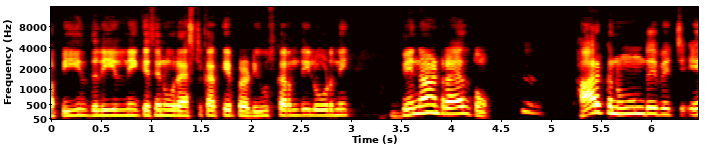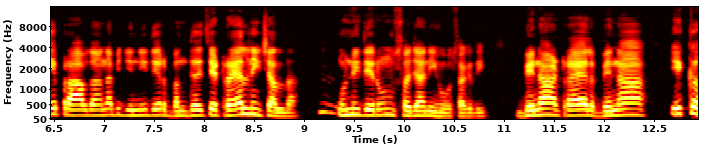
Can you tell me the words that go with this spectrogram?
ਅਪੀਲ ਦਲੀਲ ਨਹੀਂ ਕਿਸੇ ਨੂੰ ਅਰੈਸਟ ਕਰਕੇ ਪ੍ਰੋਡਿਊਸ ਕਰਨ ਦੀ ਲੋੜ ਨਹੀਂ। ਬਿਨਾਂ ਟ੍ਰਾਇਲ ਤੋਂ ਹਰ ਕਾਨੂੰਨ ਦੇ ਵਿੱਚ ਇਹ ਪ੍ਰਾਵਧਾਨ ਆ ਵੀ ਜਿੰਨੀ ਦੇਰ ਬੰਦੇ 'ਚ ਟ੍ਰਾਇਲ ਨਹੀਂ ਚੱਲਦਾ। ਉਨੀ ਦੇਰ ਉਹਨੂੰ ਸਜ਼ਾ ਨਹੀਂ ਹੋ ਸਕਦੀ। ਬਿਨਾਂ ਟ੍ਰਾਇਲ ਬਿਨਾਂ ਇੱਕ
